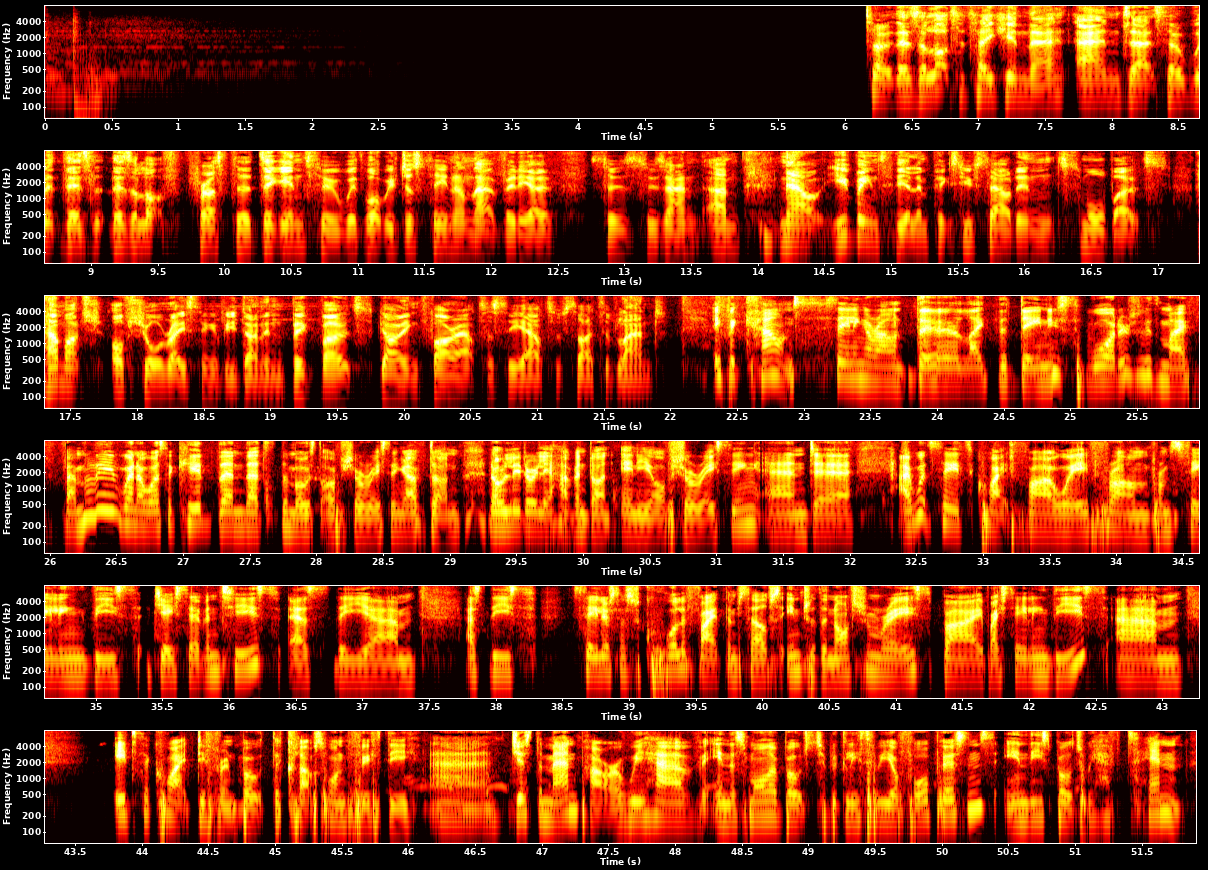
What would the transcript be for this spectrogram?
So there's a lot to take in there, and uh, so there's there's a lot for us to dig into with what we've just seen on that video, Su- Suzanne. Um, now you've been to the Olympics, you've sailed in small boats. How much offshore racing have you done in big boats, going far out to sea, out of sight of land? If it counts sailing around the like the Danish waters with my family when I was a kid, then that's the most offshore racing I've done. No, literally, I haven't done any offshore racing, and uh, I would say it's quite far away from from sailing these J70s as the um, as these sailors have qualified themselves into the Nord Stream race by by sailing these. Um, it's a quite different boat, the Club Swan 50. Uh, just the manpower we have in the smaller boats, typically three or four persons. In these boats, we have 10.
